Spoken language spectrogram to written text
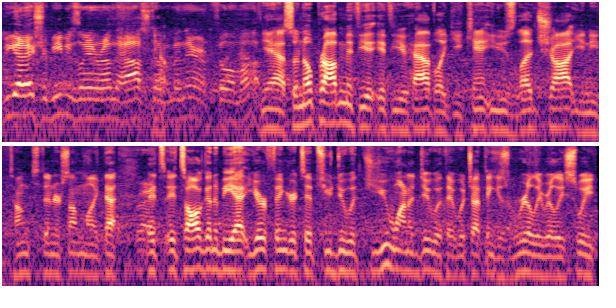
if you got extra BBs laying around the house, dump them in there and fill them up. Yeah, so no problem if you if you have like you can't use lead shot, you need tungsten or something like that. Right. It's it's all going to be at your fingertips. You do what you want to do with it, which I think is really really sweet.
